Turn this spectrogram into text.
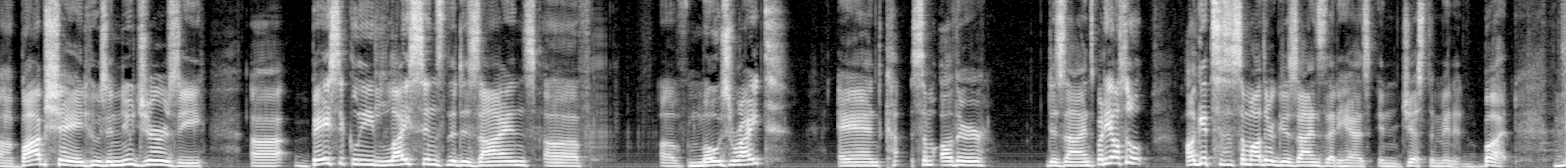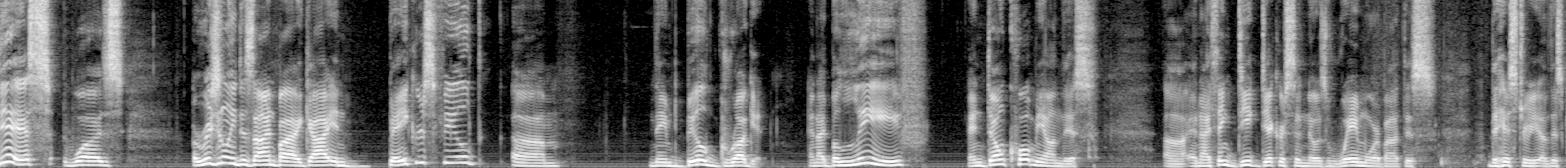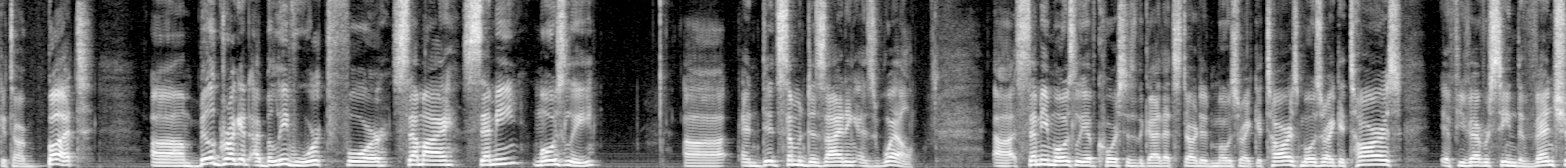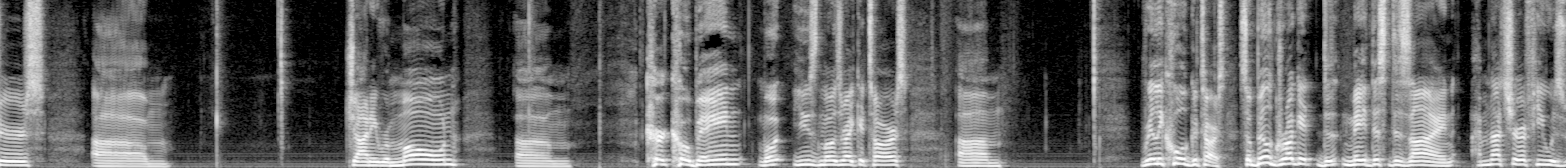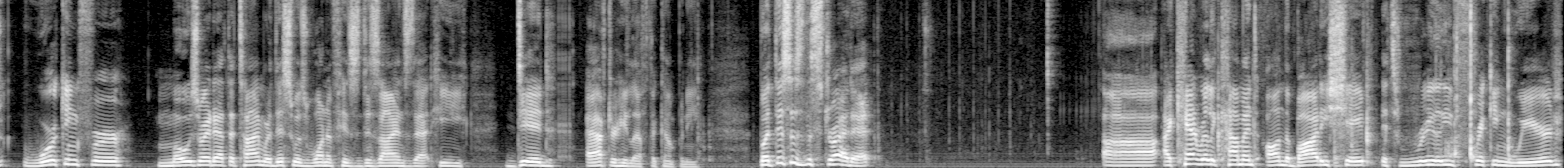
uh, Bob Shade, who's in New Jersey, uh, basically licensed the designs of of Mosrite and some other designs, but he also I'll get to some other designs that he has in just a minute. But this was originally designed by a guy in Bakersfield um, named Bill Gruggett. And I believe, and don't quote me on this, uh, and I think Deke Dickerson knows way more about this, the history of this guitar. But um, Bill Gruggett, I believe, worked for Semie Semie Moseley uh, and did some designing as well. Uh, Semie Moseley, of course, is the guy that started Mosrite Guitars. Mosrite Guitars, if you've ever seen The Ventures, um, Johnny Ramone, um, Kurt Cobain mo- used Mosrite guitars. Um, really cool guitars. So Bill Gruggett made this design. I'm not sure if he was working for Mosrite at the time or this was one of his designs that he did after he left the company. But this is the Stradette. Uh, I can't really comment on the body shape. It's really freaking weird.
